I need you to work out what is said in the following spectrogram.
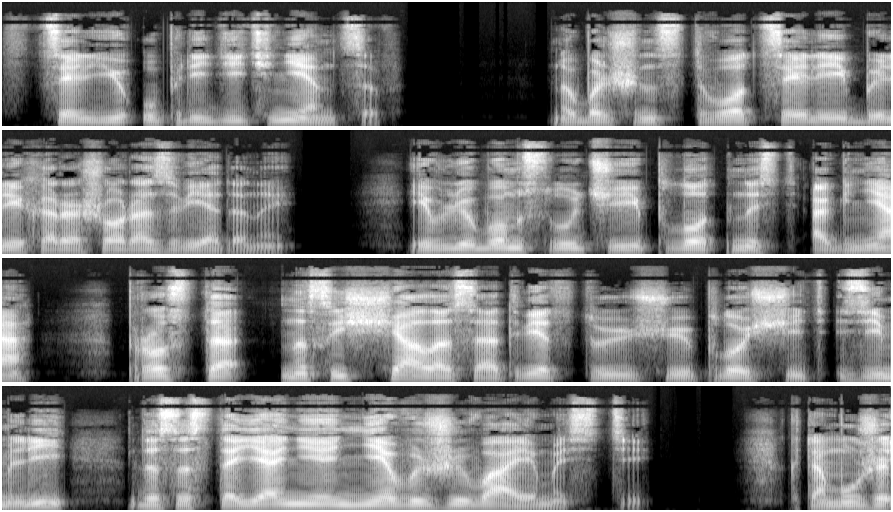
с целью упредить немцев. Но большинство целей были хорошо разведаны, и в любом случае плотность огня просто насыщала соответствующую площадь земли до состояния невыживаемости. К тому же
